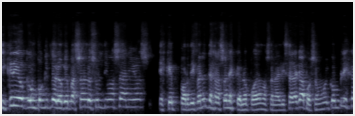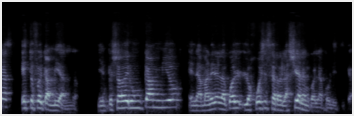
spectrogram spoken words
y creo que un poquito lo que pasó en los últimos años es que por diferentes razones que no podemos analizar acá, pues son muy complejas, esto fue cambiando. Y empezó a haber un cambio en la manera en la cual los jueces se relacionan con la política.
